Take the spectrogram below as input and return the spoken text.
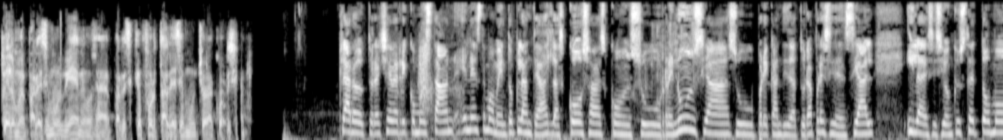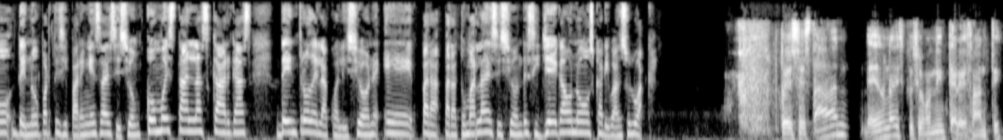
pero me parece muy bien, o sea, me parece que fortalece mucho la coalición. Claro, doctora Echeverry, ¿cómo están en este momento planteadas las cosas con su renuncia, su precandidatura presidencial y la decisión que usted tomó de no participar en esa decisión? ¿Cómo están las cargas dentro de la coalición eh, para, para tomar la decisión de si llega o no Oscar Iván Zuluaga? Pues estaban en una discusión interesante,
